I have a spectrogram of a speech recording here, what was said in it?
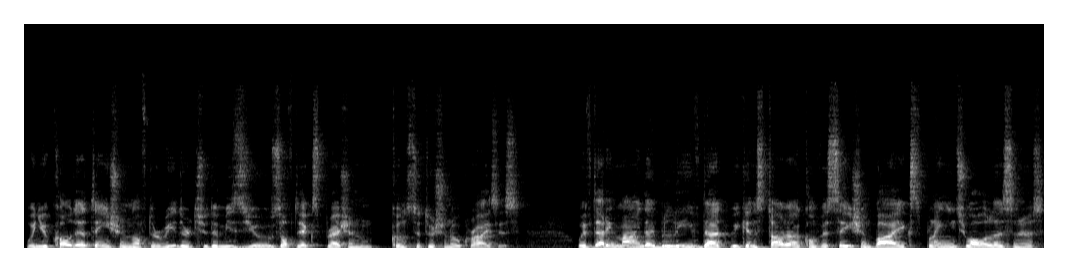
when you call the attention of the reader to the misuse of the expression constitutional crisis. With that in mind, I believe that we can start our conversation by explaining to our listeners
